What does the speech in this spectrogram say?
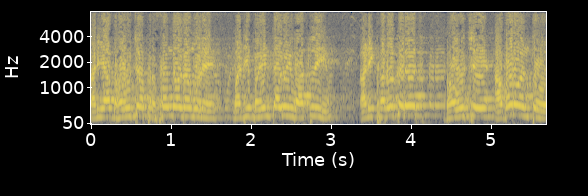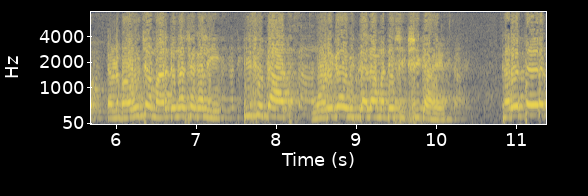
आणि या भाऊच्या प्रसंगामुळे माझी बहीण त्यावेळी वाचली आणि खरोखरच भाऊचे आभार मानतो. कारण भाऊच्या मार्गदर्शनाखाली ती सुद्धा आज मोरेगाव विद्यालयामध्ये शिक्षिका आहे. खर तर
